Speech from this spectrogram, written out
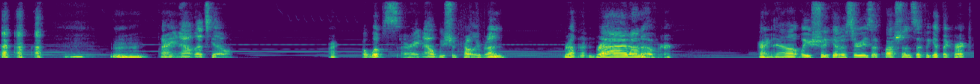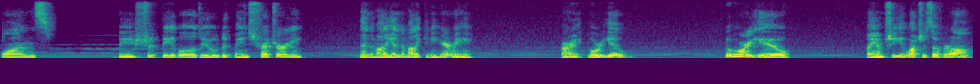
hmm. All right, now let's go. All right. Oh, whoops. All right, now we should probably run. Run right on over. Alright, now we should get a series of questions if we get the correct ones. We should be able to do the Queen's Treachery. Indumati, Indumati, can you hear me? Alright, who are you? Who are you? I am she who watches over all.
